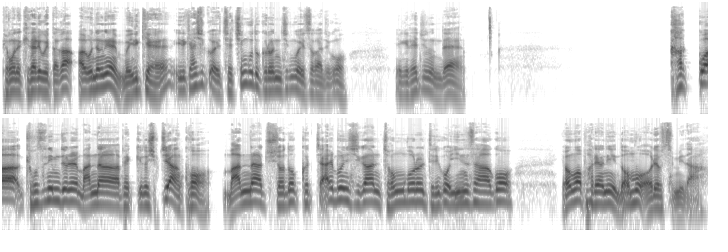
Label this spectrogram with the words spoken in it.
병원에 기다리고 있다가 아 원장님 뭐 이렇게 이렇게 하실 거예요. 제 친구도 그런 친구가 있어가지고 얘기를 해주는데 각과 교수님들을 만나 뵙기도 쉽지 않고 만나 주셔도 그 짧은 시간 정보를 드리고 인사하고 영업하려니 너무 어렵습니다.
